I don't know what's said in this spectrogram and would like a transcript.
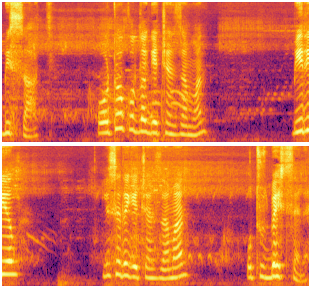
bir saat. Ortaokulda geçen zaman bir yıl. Lisede geçen zaman 35 sene.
